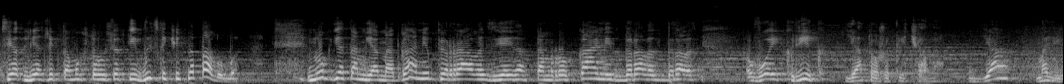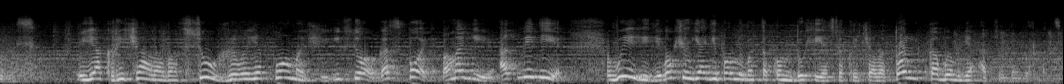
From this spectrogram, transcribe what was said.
Все лезли к тому, чтобы все-таки выскочить на палубу. Ну, где там я ногами упиралась, я там руками сбиралась, сбиралась. Вой, крик, я тоже кричала. Я молилась. И я кричала во всю живые помощи, и все, Господь, помоги, отведи, выведи. В общем, я не помню, вот в таком духе я все кричала, только бы мне отсюда вырваться.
